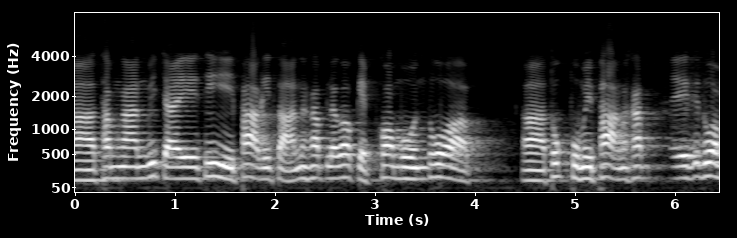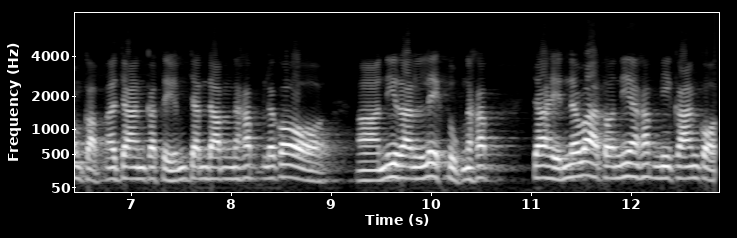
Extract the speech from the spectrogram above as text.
อ่าทำงานวิจัยที่ภาคอีสานนะครับ แล้วก็เก็บข้อมูลทั่วทุกภูมิภาคนะครับไปร่วมกับอาจารย์เกษมจันดำนะครับ แล้วก็นิรันเลขสุขนะครับ จะเห็นได้ว่าตอนนี้ครับมีการก่อ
